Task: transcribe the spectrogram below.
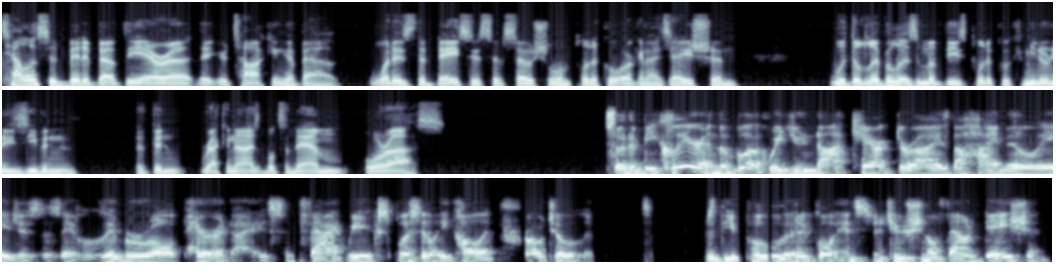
Tell us a bit about the era that you're talking about what is the basis of social and political organization? Would the liberalism of these political communities even have been recognizable to them or us? So, to be clear, in the book, we do not characterize the High Middle Ages as a liberal paradise. In fact, we explicitly call it proto liberalism, the political institutional foundations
